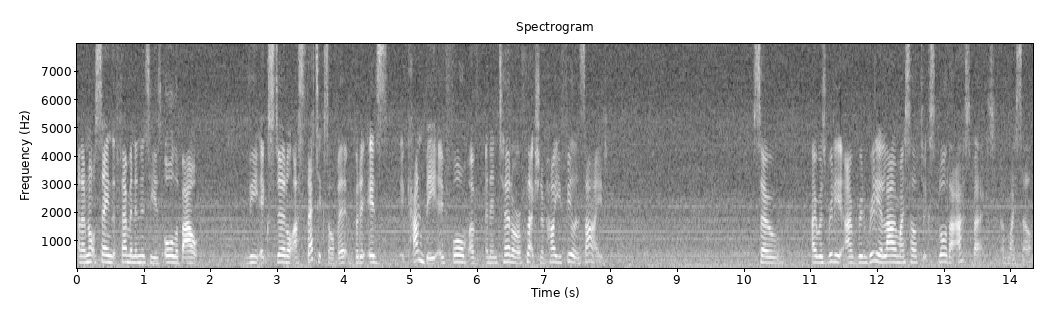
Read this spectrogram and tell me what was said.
And I'm not saying that femininity is all about the external aesthetics of it, but it is it can be a form of an internal reflection of how you feel inside. So I was really I've been really allowing myself to explore that aspect of myself.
